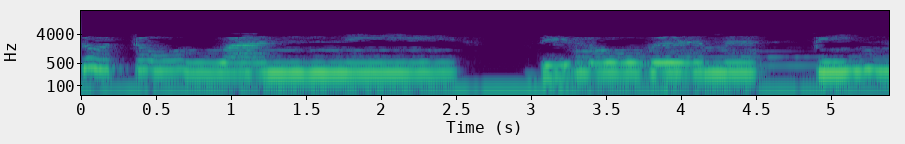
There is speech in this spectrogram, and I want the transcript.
තුටුවන්නේ දෙලොවම පින්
